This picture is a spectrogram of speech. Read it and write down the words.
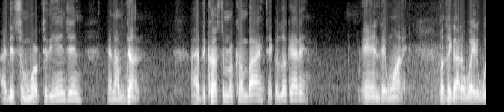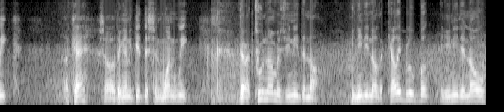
I did some work to the engine and I'm done. I had the customer come by, take a look at it, and they want it. But they gotta wait a week. Okay, so they're gonna get this in one week. There are two numbers you need to know. You need to know the Kelley Blue Book and you need to know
